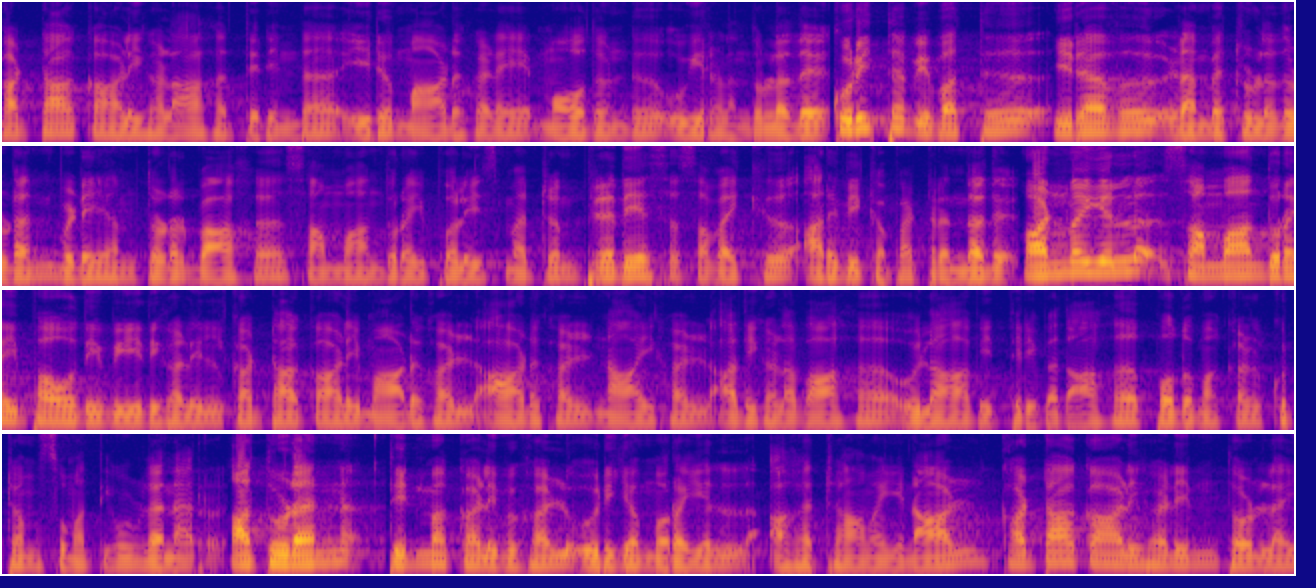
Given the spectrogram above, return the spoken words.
கட்டாக்காளிகளாக தெரிந்த இரு மாடுகளே மோதுண்டு உயிரிழந்துள்ளது. குறித்த விபத்து இரவு இடம்பெற்றுள்ளதுடன் விடயம் தொடர்பாக சம்மாந்துறை போலீஸ் மற்றும் பிரதேச சபைக்கு அறிவிக்கப்பட்டிருந்தது. அண்மையில் சம்மாந்துறை பகுதி வீதிகளில் கட்டாக்காளி மாடுகள் ஆடுகள் நாய்கள் அதிகளவாக உலாவி திரிவதாக பொதுமக்கள் குற்றம் சுமத்தியுள்ளனர். அத்துடன் திண்ம கழிவுகள் உரிய முறையில் அகற்றாமையினால் கட்டாக்காளிகளின் தொல்லை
